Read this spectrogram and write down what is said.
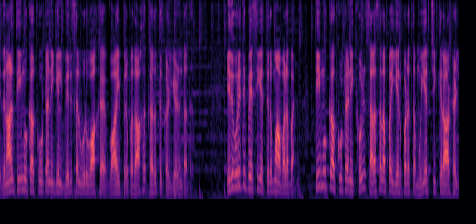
இதனால் திமுக கூட்டணியில் விரிசல் உருவாக வாய்ப்பிருப்பதாக கருத்துக்கள் எழுந்தது. இதுகுறித்து பேசிய திருமாவளவன் திமுக கூட்டணிக்குள் சலசலப்பை ஏற்படுத்த முயற்சிக்கிறார்கள்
